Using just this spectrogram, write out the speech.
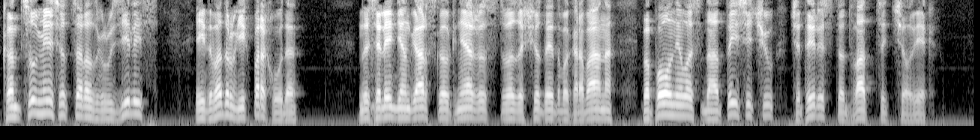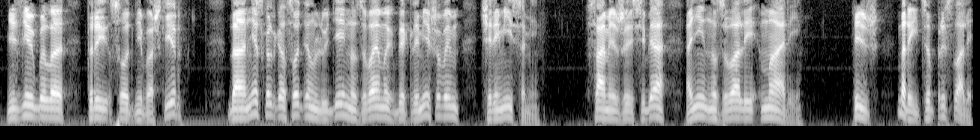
концу месяца разгрузились и два других парохода. Население Ангарского княжества за счет этого каравана пополнилось на 1420 человек. Из них было три сотни башкир, да несколько сотен людей, называемых Беклемишевым черемисами. Сами же себя они называли Мари. Ж марийцев прислали,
